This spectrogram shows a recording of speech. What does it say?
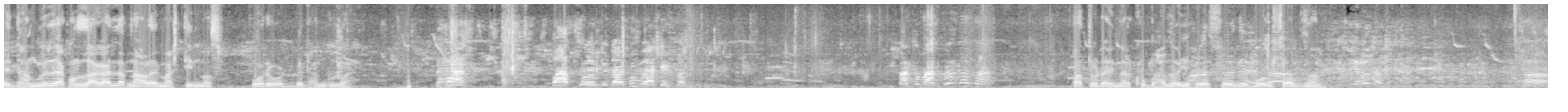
এই ধানগুলো এখন লাগালে আপনার আড়াই মাস তিন মাস পরে উঠবে ধানগুলো? ধান পাত ডাইনার খুব ভালোই হয়েছে যে বলছে একজন। হ্যাঁ।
